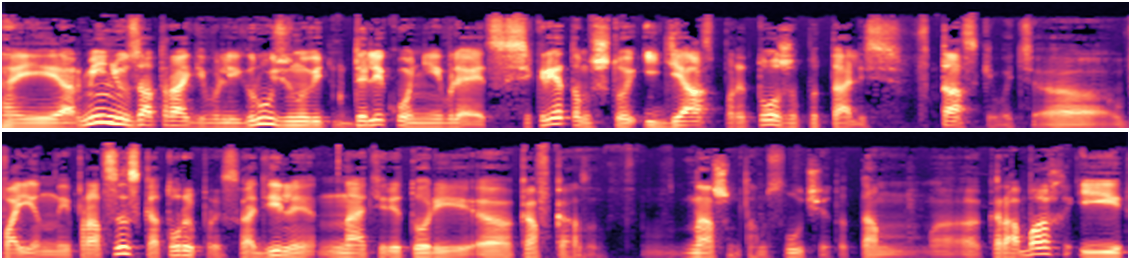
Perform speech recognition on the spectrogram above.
и Армению затрагивали, и Грузию, но ведь далеко не является секретом, что и диаспоры тоже пытались втаскивать а, военные процессы, которые происходили на территории а, Кавказа. В нашем там случае это там Карабах и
